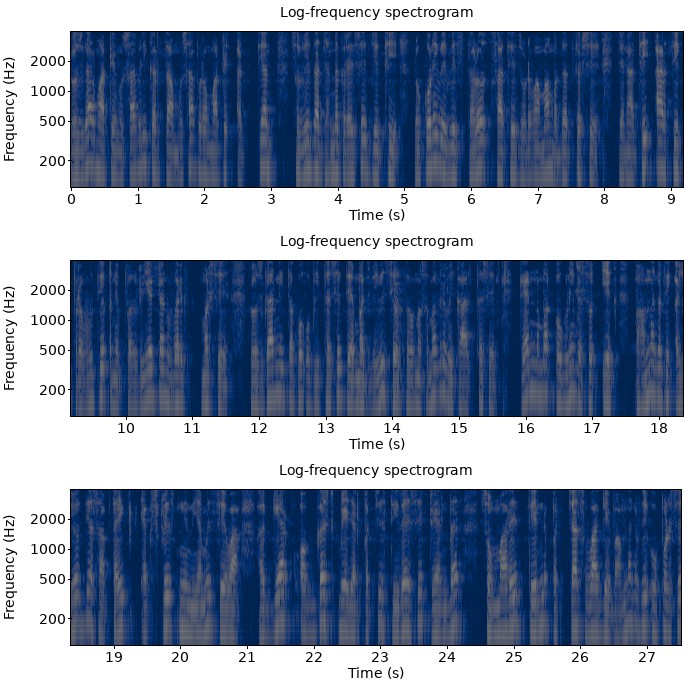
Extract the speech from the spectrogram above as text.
રોજગાર માટે મુસાફરી કરતા મુસાફરો માટે અત્યંત સુવિધાજનક રહેશે, જેથી લોકોને વિવિધ સ્થળો સાથે જોડવામાં મદદ કરશે. જેનાથી આર્થિક પ્રવૃત્તિઓ અને પર્યટન વર્ગ મળશે. રોજગારની તકો ઊભી થશે તેમજ વિવિધ ક્ષેત્રોનો સમગ્ર વિકાસ થશે. ટ્રેન નંબર ઓગણીસ બસો એક, ભાવનગરથી અયોધ્યા સાપ્તાહિક એક્સપ્રેસની નિયમિત સેવા અગિયાર ઓગસ્ટ બે હજાર પચીસથી રહેશે. ટ્રેન દર સોમવારે તેરને પચાસ વાગે, ભાવનગરથી ઉપડશે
